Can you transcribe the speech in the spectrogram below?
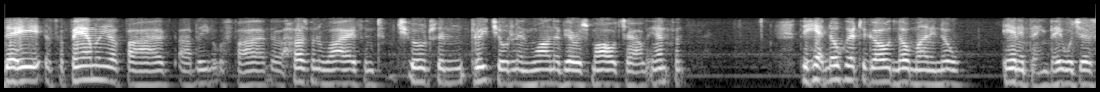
they it's a family of five. I believe it was five: a husband, wife, and two children, three children, and one a very small child, infant. They had nowhere to go, no money, no anything. They were just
